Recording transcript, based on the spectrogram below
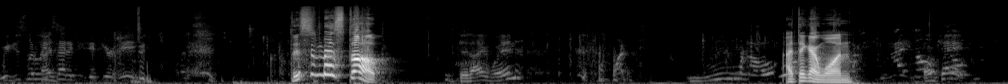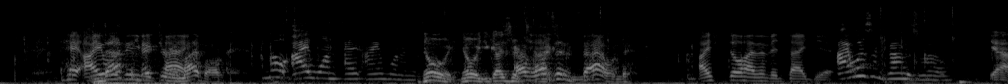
We just literally said if, if you're in. This is messed up. Did I win? No. I think I won. I, no, Okay. Hey, I That's wasn't even victory in my book. No, no, I won. I, I won. No, no, you guys are I tagged. wasn't found. I still haven't been tagged yet. I wasn't found as well. Yeah.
